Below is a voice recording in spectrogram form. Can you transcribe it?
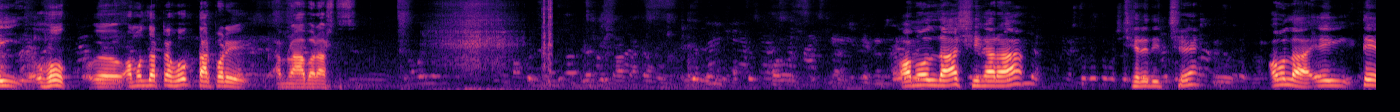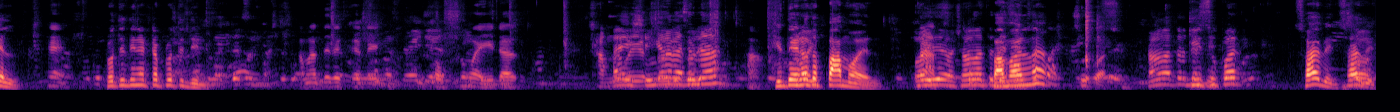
এই হোক অমলদারটা হোক তারপরে আমরা আবার আসতেছি। অমলদা সিঙ্গারা ছেড়ে দিচ্ছে। অমলদা এই তেল হ্যাঁ। প্রতিদিনেরটা প্রতিদিন? আমাদের এখানে সবসময় এটা না কিন্তু এটা তো পাম অয়েল। পাম অয়েল না? সবেমাত্র কি সুপার? সয়াবিন সয়াবিন।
